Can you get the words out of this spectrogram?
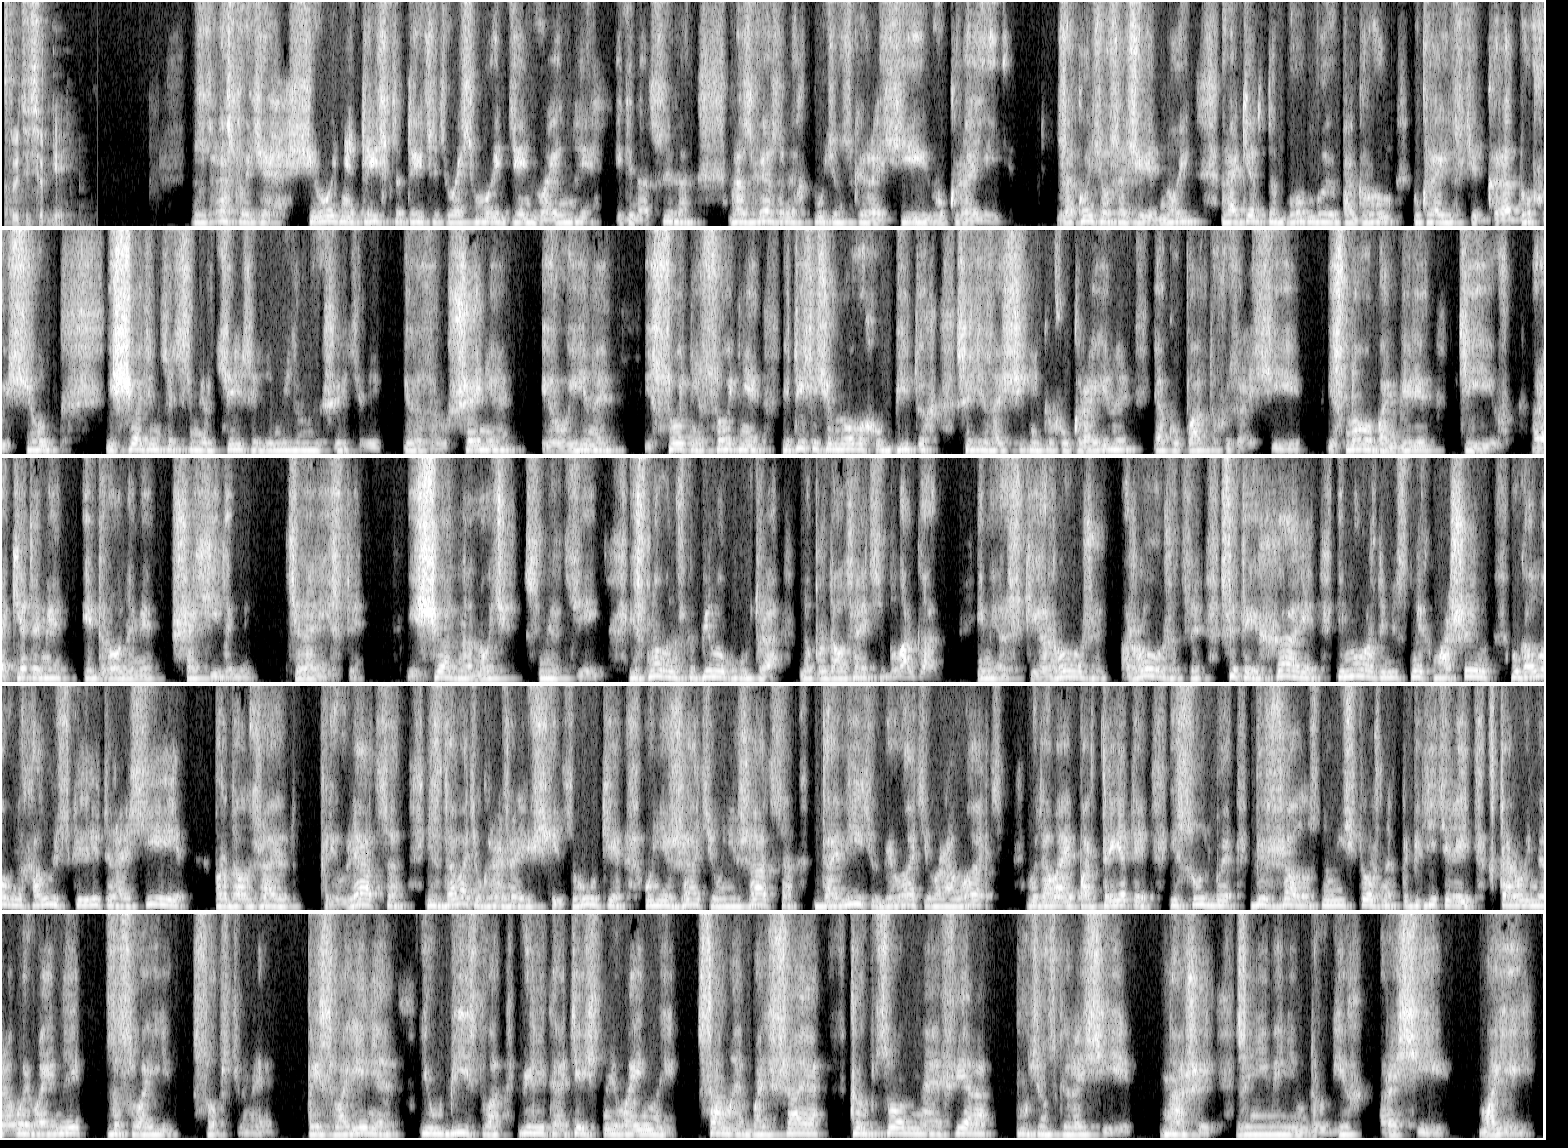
Здравствуйте, Сергей. Здравствуйте. Сегодня 338-й день войны и геноцида, развязанных путинской Россией в Украине. Закончился очередной ракетно-бомбовый погром украинских городов и сел, еще 11 смертей среди мирных жителей, и разрушения, и руины, и сотни, сотни, и тысячи новых убитых среди защитников Украины и оккупантов из России. И снова бомбили Киев ракетами и дронами, шахидами. Террористы. Еще одна ночь смертей. И снова наступило утро, но продолжается балаган. И мерзкие рожи, рожицы, сытые хари и морды мясных машин уголовно-халуйской элиты России продолжают кривляться, издавать угрожающие звуки, унижать и унижаться, давить, убивать и воровать, выдавая портреты и судьбы безжалостно уничтоженных победителей Второй мировой войны за свои собственные. Присвоение и убийство Великой Отечественной войны – самая большая коррупционная афера путинской России, нашей, за неимением других России, моей.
